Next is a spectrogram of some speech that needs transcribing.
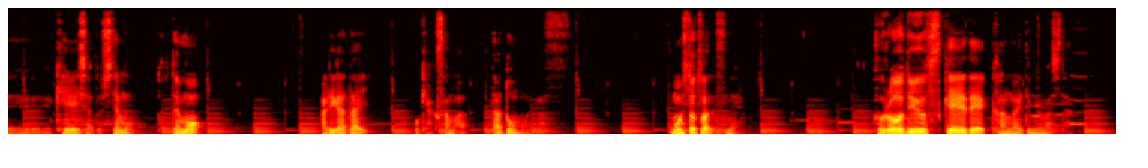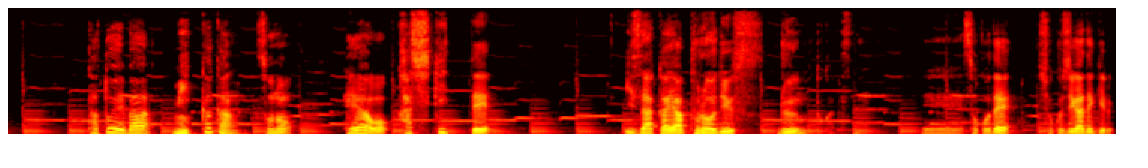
えー、経営者としてもとてもありがたいお客様だと思います。もう一つはですね、プロデュース系で考えてみました。例えば3日間その部屋を貸し切って居酒屋プロデュースルームとかですね、えー、そこで食事ができる。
